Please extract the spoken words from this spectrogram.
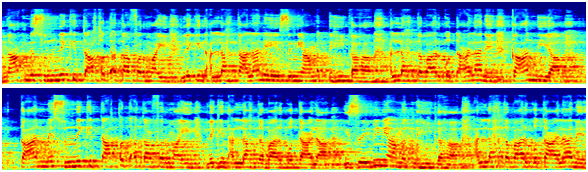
ناک میں سننے کی طاقت عطا فرمائی، لیکن اللہ تعالیٰ نے اسے نعمت نہیں کہا۔ اللہ تبارک و تعالیٰ نے کان دیا، کان میں سننے کی طاقت عطا فرمائی، لیکن اللہ تبارک و تعالیٰ اسے بھی نعمت نہیں کہا۔ اللہ تبارک و تعالیٰ نے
